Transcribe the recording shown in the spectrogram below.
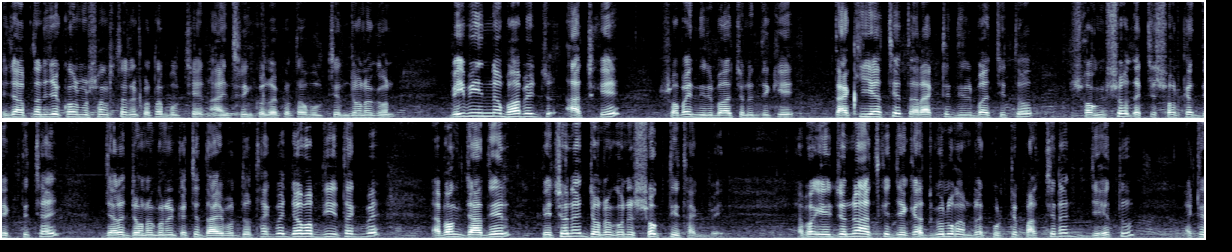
এই যে আপনারা যে কর্মসংস্থানের কথা বলছেন, আইন শৃঙ্খলার কথা বলছেন, জনগণ বিভিন্নভাবে আজকে সবাই নির্বাচনের দিকে তাকিয়ে আছে। তারা একটি নির্বাচিত সংসদ, একটি সরকার দেখতে চায়, যারা জনগণের কাছে দায়বদ্ধ থাকবে জবাব দিয়ে থাকবে এবং যাদের পেছনে জনগণের শক্তি থাকবে। এবং এই জন্য আজকে যে কাজগুলো আমরা করতে পারছি না, যেহেতু একটা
